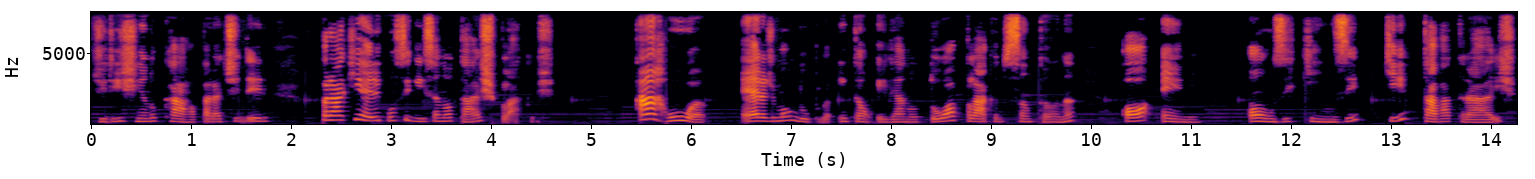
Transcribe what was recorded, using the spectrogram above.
dirigindo o carro para ti dele para que ele conseguisse anotar as placas. A rua era de mão dupla, então ele anotou a placa do Santana OM 1115, que estava atrás,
